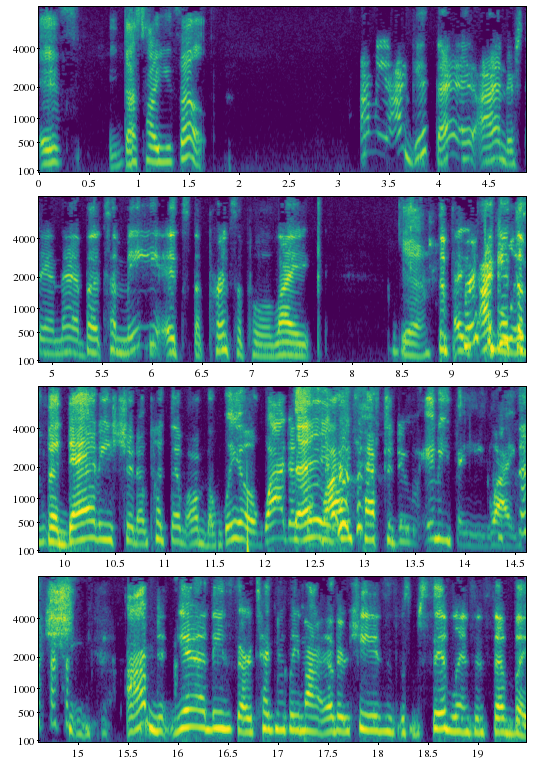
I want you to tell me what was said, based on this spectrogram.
if that's how you felt? I mean, I get that. I understand that. But to me, it's the principle. Like, yeah. The principle I get the, is the daddy should have put them on the wheel. Why does Damn. the wife have to do anything? Like she I'm yeah, these are technically my other kids, siblings and stuff, but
